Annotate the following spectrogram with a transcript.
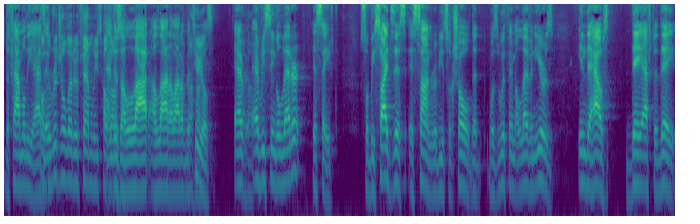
the family has Oh, it. the original letter the families held and there's a lot, a lot, a lot of uh-huh. materials. Ev- uh-huh. Every single letter is saved. So besides this, his son, Rabbi Yitzchak Shol, that was with him 11 years in the house day after day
